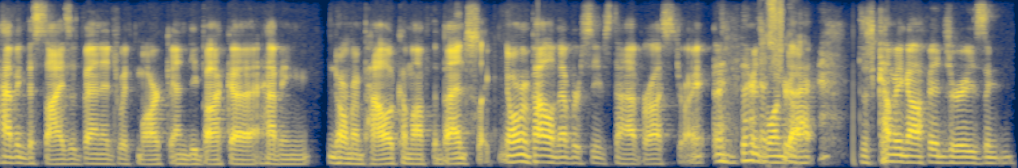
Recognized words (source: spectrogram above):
having the size advantage with Marc and Ibaka, having Norman Powell come off the bench. Like Norman Powell never seems to have rust, right? There's That's one true. guy just coming off injuries and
